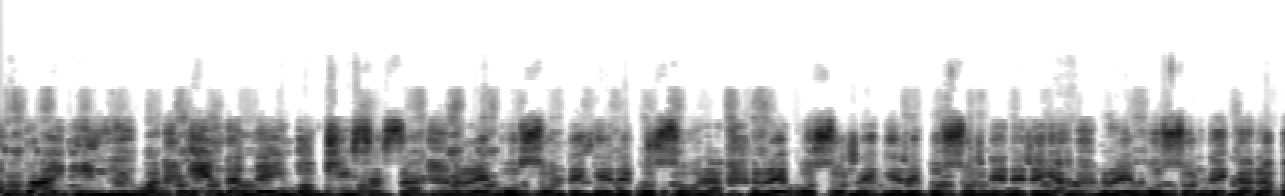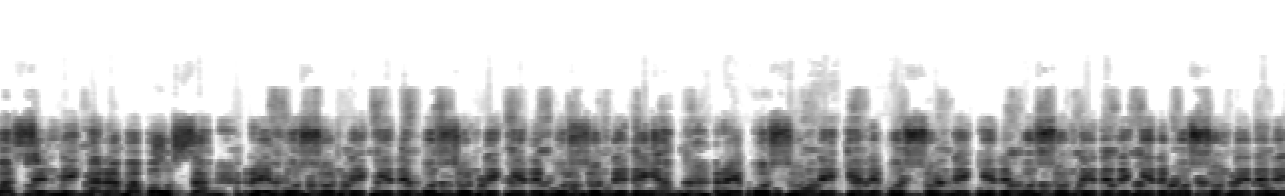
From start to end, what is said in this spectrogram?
abide in you uh, in the name of Jesus. uh, Rebosonde kerebosora, rebosonde kerebosonde dedeya, rebosonde karabasende karababosa, rebosonde kerebosonde kerebosonde deya, rebosonde kerebosonde kerebosonde dede kerebosonde dede.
